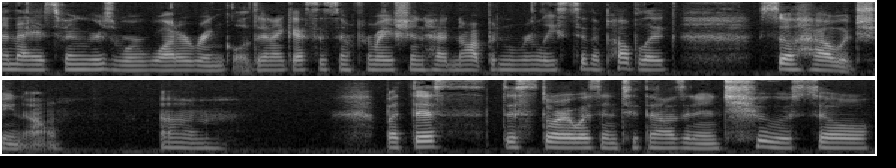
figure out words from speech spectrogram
and that his fingers were water wrinkled. And I guess this information had not been released to the public, so how would she know? Um, but this this story was in 2002, so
